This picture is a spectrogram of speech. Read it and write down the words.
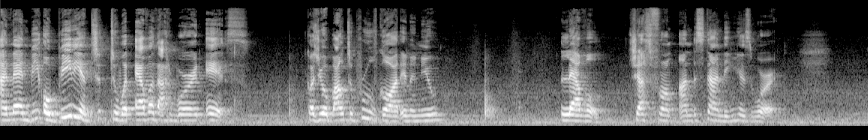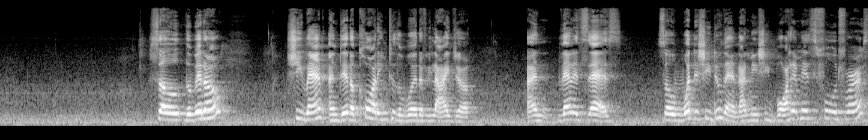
And then be obedient to whatever that word is. Because you're about to prove God in a new level just from understanding His word. So the widow she went and did according to the word of Elijah. And then it says, so what did she do then? That means she bought him his food first,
